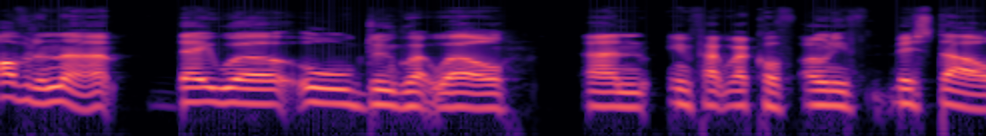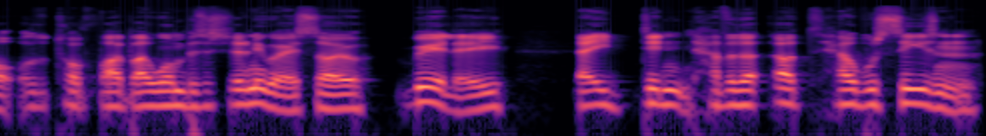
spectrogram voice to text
other than that, they were all doing quite well. And in fact, Raków only missed out of the top five by one position anyway. So really, they didn't have a, a terrible season.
